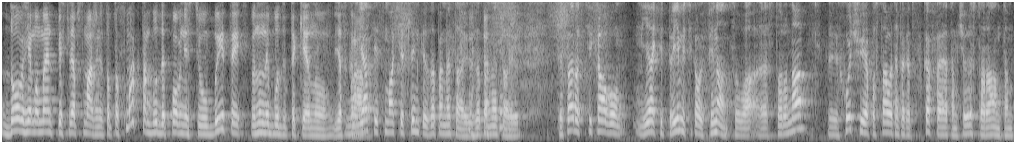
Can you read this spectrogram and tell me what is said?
довгий момент після обсмаження. Тобто смак там буде повністю убитий, і воно не буде таке ну, яскраве. Ну, я цей смак кислинки запам'ятаю, запам'ятаю. Тепер от цікаво, як підприємець цікаво, фінансова е, сторона. Е, Хочу я поставити, наприклад, в кафе там, чи в ресторан там,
